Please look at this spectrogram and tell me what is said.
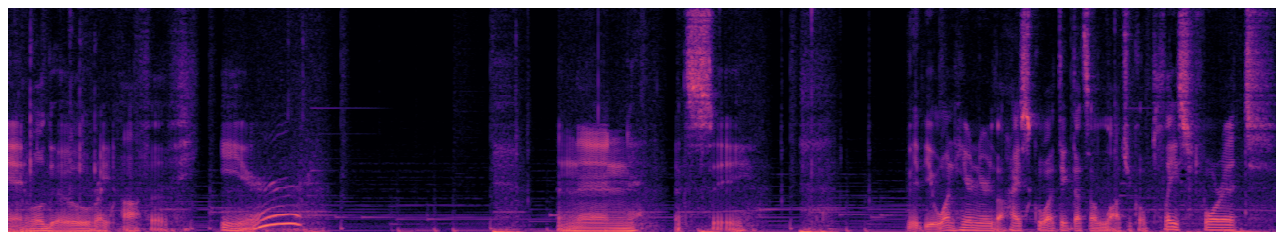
And we'll go right off of here. And then, let's see. Maybe one here near the high school. I think that's a logical place for it.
